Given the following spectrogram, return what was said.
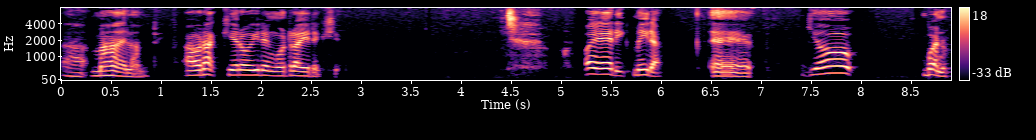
uh, más adelante. Ahora quiero ir en otra dirección. Oye, Eric, mira, eh, yo, bueno,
